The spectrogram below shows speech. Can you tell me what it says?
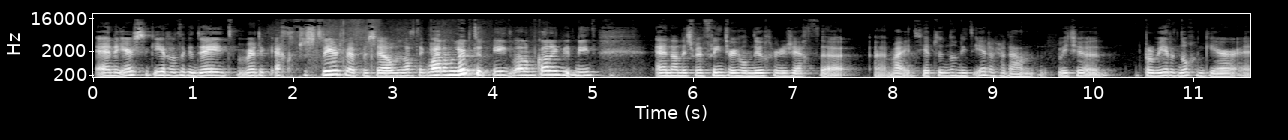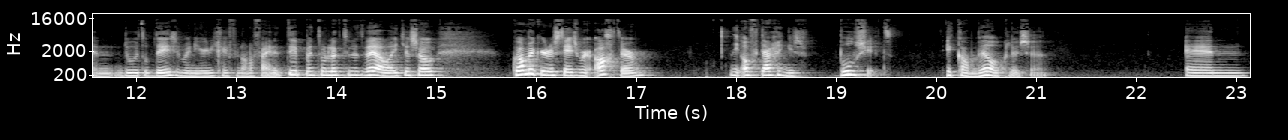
En de eerste keer dat ik het deed, werd ik echt gefrustreerd met mezelf. Dan dacht ik, waarom lukt het niet? Waarom kan ik dit niet? En dan is mijn vriend weer heel nuchter. Die zegt, uh, je hebt het nog niet eerder gedaan. Weet je, probeer het nog een keer. En doe het op deze manier. Die geeft me dan een fijne tip. En toen lukte het wel. Weet je, zo kwam ik er dus steeds meer achter. Die overtuiging is bullshit. Ik kan wel klussen. En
